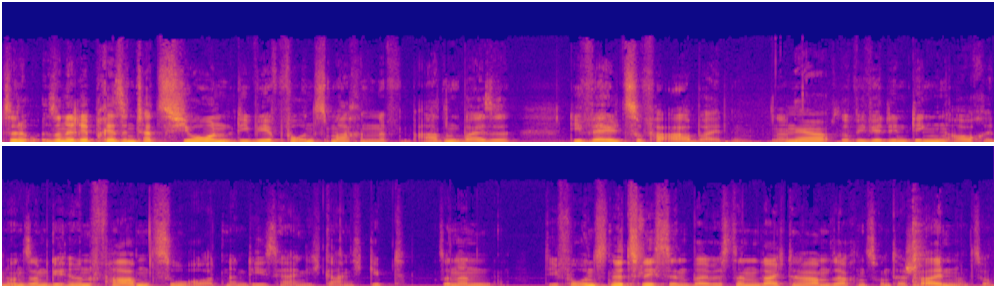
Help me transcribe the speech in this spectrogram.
so eine, so eine Repräsentation, die wir für uns machen, eine Art und Weise die Welt zu verarbeiten. Ne? Ja. So wie wir den Dingen auch in unserem Gehirn Farben zuordnen, die es ja eigentlich gar nicht gibt, sondern die für uns nützlich sind, weil wir es dann leichter haben, Sachen zu unterscheiden und so.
